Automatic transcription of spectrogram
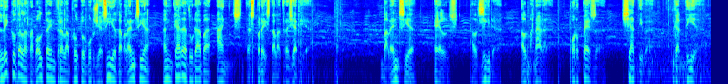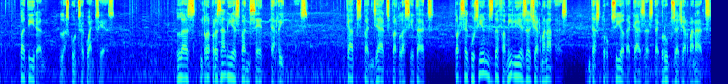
l'eco de la revolta entre la protoburgesia de València encara durava anys després de la tragèdia. València, Elx, Alzira, Almanara, Orpesa, Xàtiva, Gandia, patiren les conseqüències. Les represàlies van ser terribles. Caps penjats per les ciutats, persecucions de famílies agermanades, destrucció de cases de grups agermanats,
